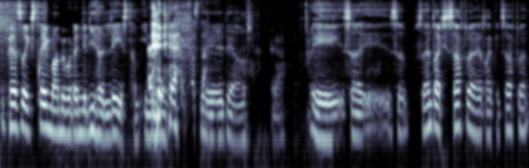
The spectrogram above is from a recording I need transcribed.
det passede ekstremt meget med, hvordan jeg lige havde læst ham inden ja, øh, der også. Ja. Øh, så, øh, så, så han drak sit saftevand, og jeg drak mit saftevand,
